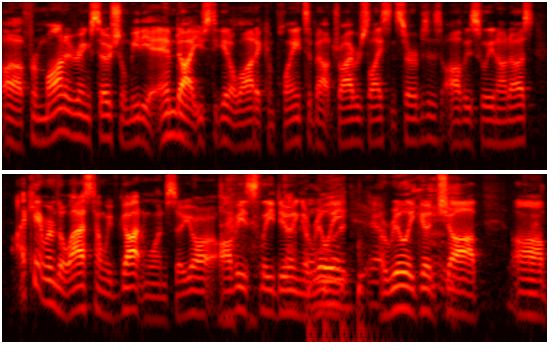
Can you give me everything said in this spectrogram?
Uh, from monitoring social media, MDOT used to get a lot of complaints about driver's license services. Obviously, not us. I can't remember the last time we've gotten one. So you're obviously doing a really, yeah. a really good job. Um,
